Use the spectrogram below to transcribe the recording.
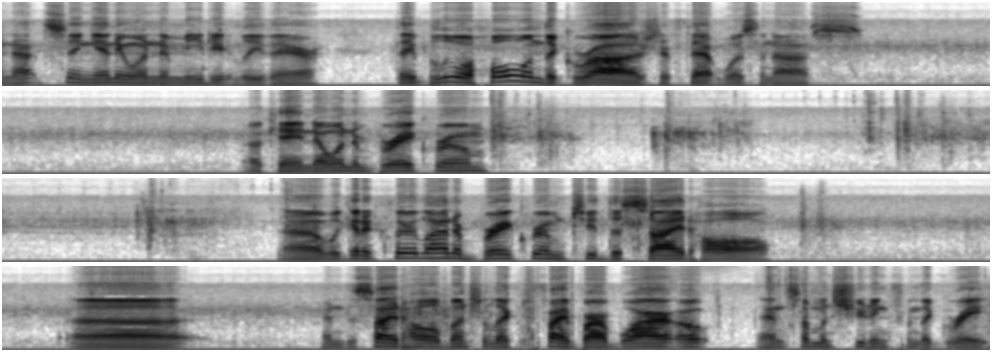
not seeing anyone immediately there. They blew a hole in the garage if that wasn't us. Okay, no one in break room. Uh, we got a clear line of break room to the side hall. Uh, and the side hall, a bunch of electrified barbed wire. Oh, and someone's shooting from the grate.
